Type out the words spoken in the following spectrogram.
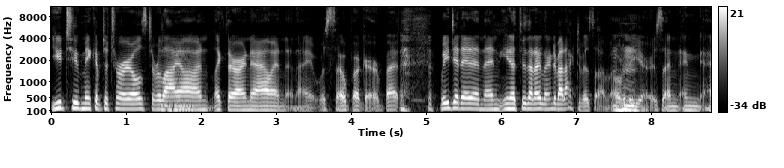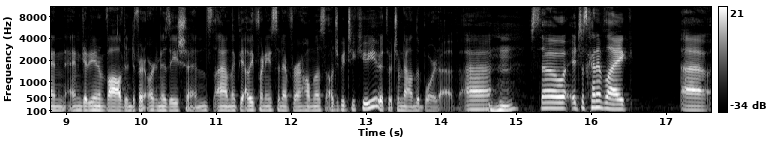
YouTube makeup tutorials to rely Mhm. on like there are now and, and I was so booger but we did it and then you know through that I learned about activism over the Mhm. years and, and and and getting involved in different organizations um, like the Ali Forney Center for Homeless LGBTQ Youth which I'm now on the board of uh, Mhm. so it just kind of like uh,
